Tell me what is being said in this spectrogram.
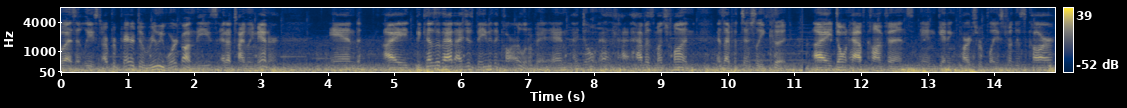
US at least, are prepared to really work on these at a timely manner. And I, because of that, I just baby the car a little bit, and I don't have, have as much fun as I potentially could. I don't have confidence in getting parts replaced for this car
